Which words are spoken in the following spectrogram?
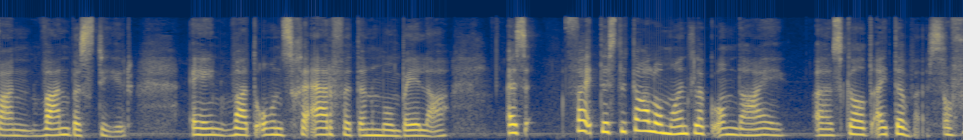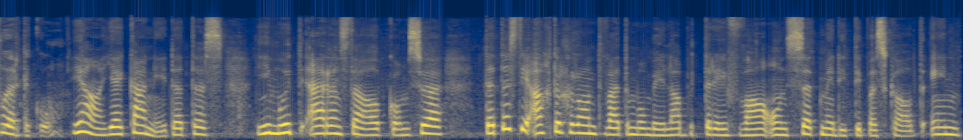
van wanbestuur en wat ons geërf het in Mbombela is feit dis totaal onmoontlik om daai uh, skuld uit te wis of voor te kom. Ja, jy kan nie. Dit is jy moet ernstig help kom. So dit is die agtergrond wat Mbombela betref waar ons sit met die tipe skuld en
